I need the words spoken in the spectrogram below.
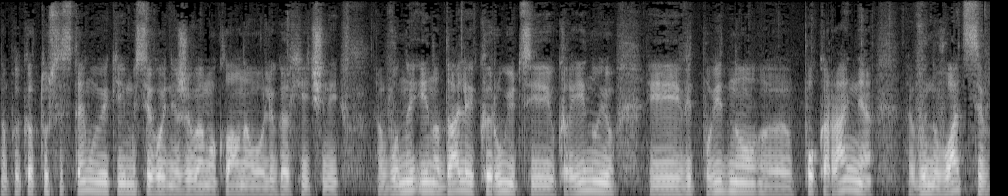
наприклад, ту систему, в якій ми сьогодні живемо, кланово-олігархічній, вони і надалі керують цією країною, і відповідно покарання винуватців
